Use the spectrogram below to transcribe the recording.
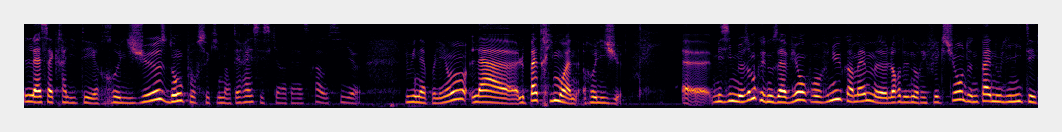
la sacralité religieuse, donc pour ce qui m'intéresse et ce qui intéressera aussi Louis-Napoléon, le patrimoine religieux. Euh, mais il me semble que nous avions convenu quand même, euh, lors de nos réflexions, de ne pas nous limiter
